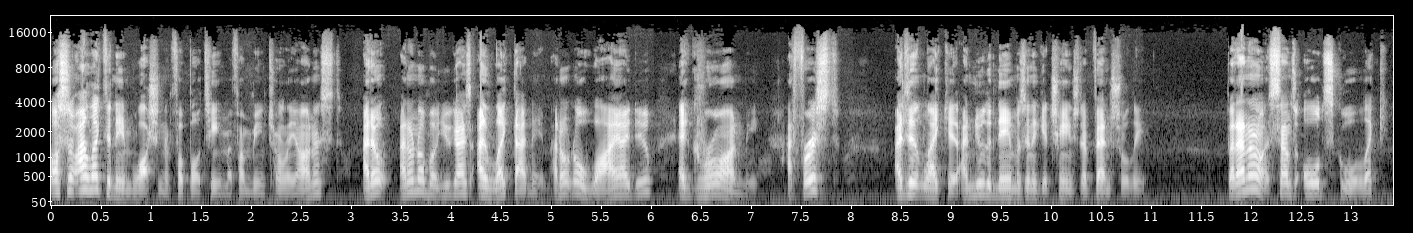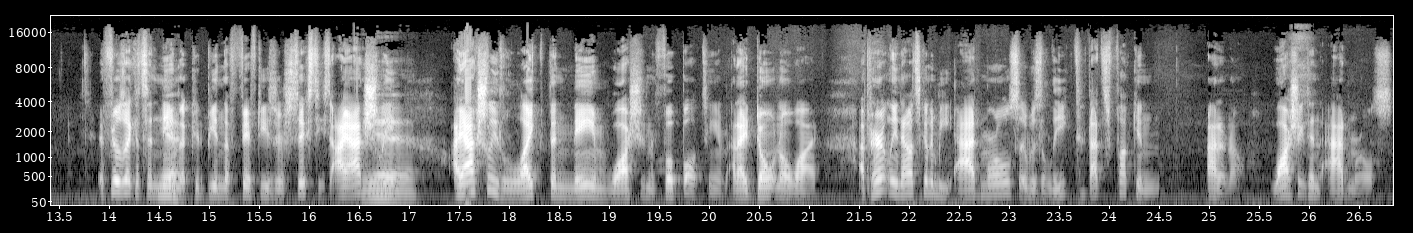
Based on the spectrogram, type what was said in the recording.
also, I like the name Washington football team. If I'm being totally honest, I don't. I don't know about you guys. I like that name. I don't know why I do. It grew on me. At first, I didn't like it. I knew the name was going to get changed eventually, but I don't know. It sounds old school. Like it feels like it's a name Yeah. that could be in the 50s or 60s. I actually, Yeah. I actually like the name Washington football team, and I don't know why. Apparently now it's going to be Admirals. It was leaked. That's fucking, I don't know. Washington Admirals.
